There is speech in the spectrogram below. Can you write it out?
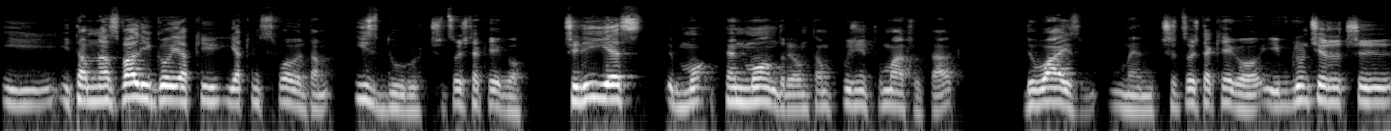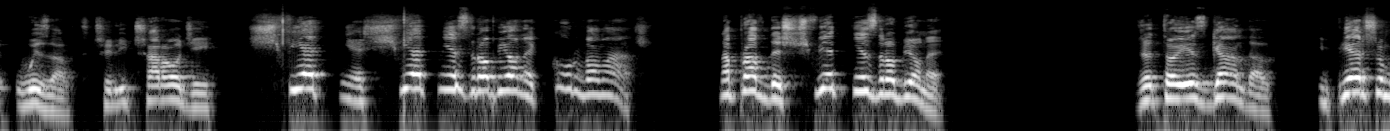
I, i tam nazwali go jaki, jakimś słowem, tam Izdur, czy coś takiego. Czyli jest ten mądry, on tam później tłumaczył, tak? The Wise Man, czy coś takiego. I w gruncie rzeczy Wizard, czyli czarodziej. Świetnie, świetnie zrobione, kurwa mać. Naprawdę świetnie zrobione. Że to jest Gandalf. I pierwszą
